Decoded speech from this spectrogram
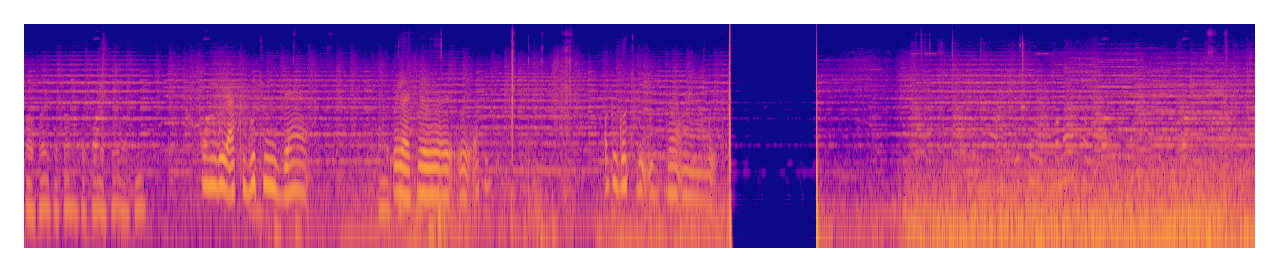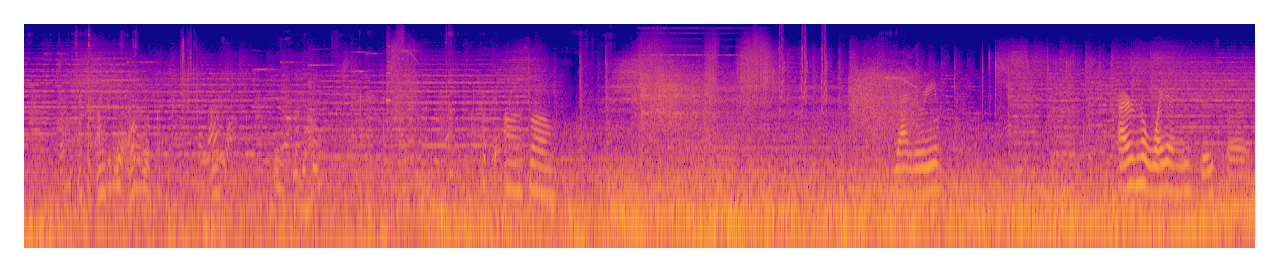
Oh, wait, I could go to. Cuando Wait, guys, wait, wait, wait. I could, I could go to the event right now. Wait. I'm gonna, I'm gonna put, put it on from. Yeah, I don't know why I need this, but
